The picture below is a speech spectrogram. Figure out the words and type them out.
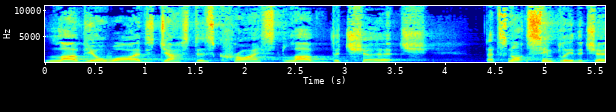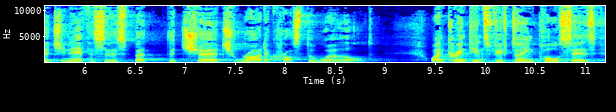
love your wives just as Christ loved the church. That's not simply the church in Ephesus, but the church right across the world. 1 Corinthians 15, Paul says,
